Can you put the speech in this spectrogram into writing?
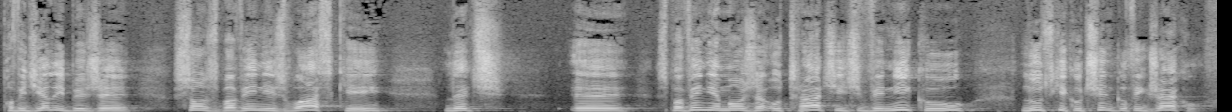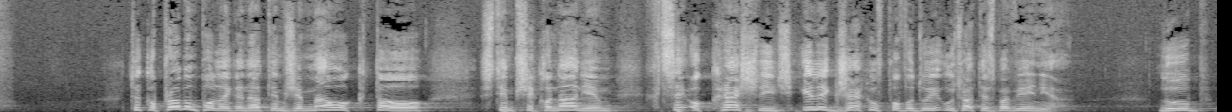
Powiedzieliby, że są zbawieni z łaski, lecz y, zbawienie można utracić w wyniku ludzkich uczynków i grzechów. Tylko problem polega na tym, że mało kto z tym przekonaniem chce określić, ile grzechów powoduje utratę zbawienia lub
